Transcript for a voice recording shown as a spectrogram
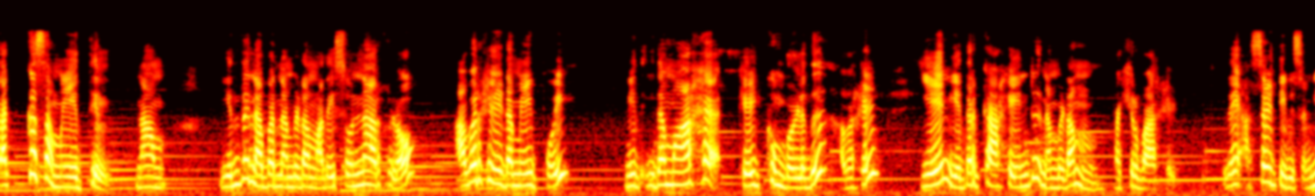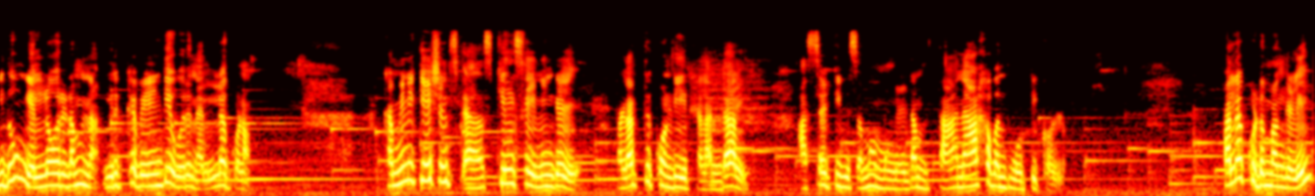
தக்க சமயத்தில் நாம் எந்த நபர் நம்மிடம் அதை சொன்னார்களோ அவர்களிடமே போய் மித- இதமாக கேட்கும் பொழுது அவர்கள் ஏன் எதற்காக என்று நம்மிடம் பகிர்வார்கள். இதை அசர்டிவிசம் இதுவும் எல்லோரிடம் ந- இருக்க வேண்டிய ஒரு நல்ல குணம். கம்யூனிகேஷன் ஸ்கில்ஸை நீங்கள் வளர்த்து கொண்டீர்கள் என்றால் அசர்டிவிசமும் உங்களிடம் தானாக வந்து ஒட்டிக்கொள்ளும். பல குடும்பங்களில்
